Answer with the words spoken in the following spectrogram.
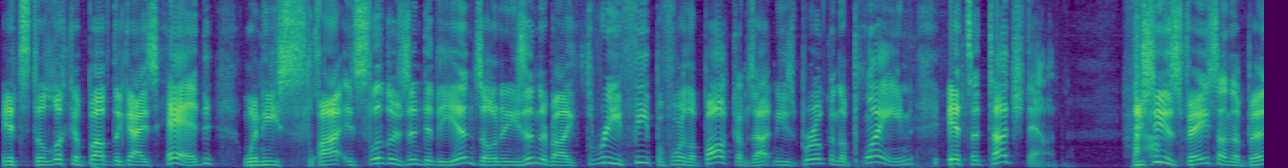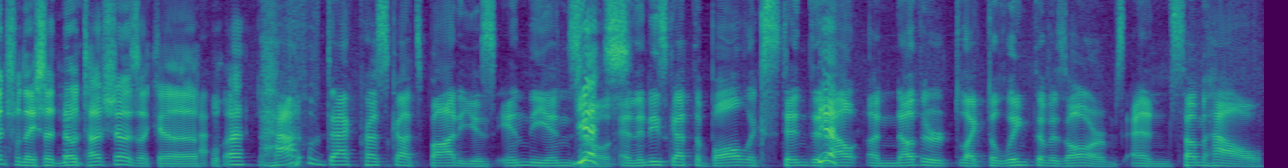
It's the look above the guy's head when he sli- slithers into the end zone and he's in there by like three feet before the ball comes out and he's broken the plane. It's a touchdown. Did you see his face on the bench when they said no touchdown? He's like, uh, what? Half of Dak Prescott's body is in the end zone, Yes. and then he's got the ball extended Yeah. out another like the length of his arms, and somehow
